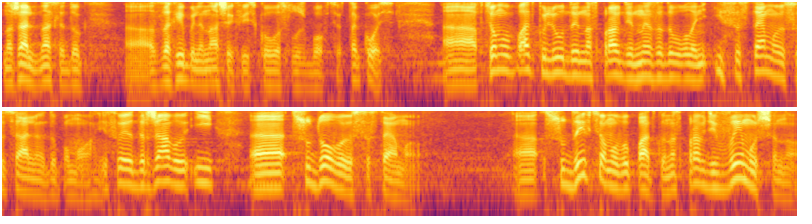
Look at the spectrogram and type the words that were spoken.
на жаль, внаслідок е, загибелі наших військовослужбовців. Так ось е, в цьому випадку люди насправді не задоволені і системою соціальної допомоги, і своєю державою, і судовою системою. Суди в цьому випадку насправді вимушено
